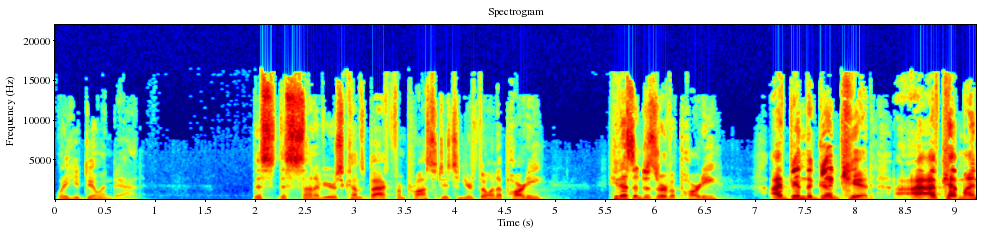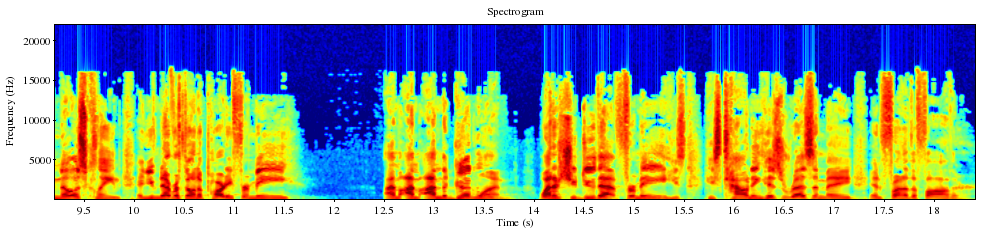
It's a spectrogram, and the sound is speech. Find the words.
What are you doing, dad? This, this son of yours comes back from prostitutes and you're throwing a party? He doesn't deserve a party. I've been the good kid. I, have kept my nose clean, and you've never thrown a party for me. I'm, I'm, I'm the good one. Why don't you do that for me? He's, he's touting his resume in front of the father.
